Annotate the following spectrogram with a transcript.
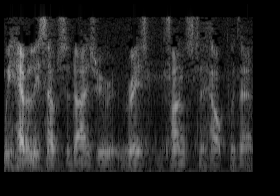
we heavily subsidized. We raised funds to help with that.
